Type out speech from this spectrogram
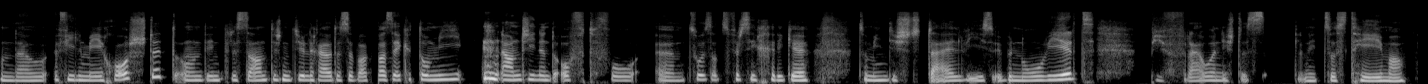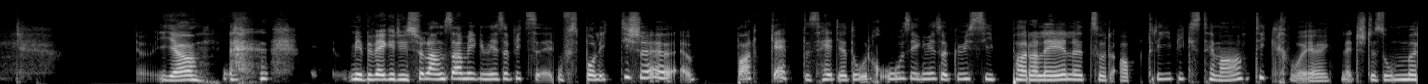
und auch viel mehr kostet. Und interessant ist natürlich auch, dass eine Vasektomie anscheinend oft von ähm, Zusatzversicherungen zumindest teilweise übernommen wird. Bei Frauen ist das nicht so das Thema ja, wir bewegen uns schon langsam irgendwie so ein bisschen aufs politische äh, Parkett. Das hat ja durchaus irgendwie so gewisse Parallelen zur Abtreibungsthematik, wo ja letzten Sommer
